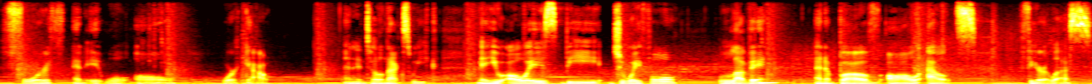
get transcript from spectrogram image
forth, and it will all work out. And until next week, may you always be joyful, loving, and above all else, fearless.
